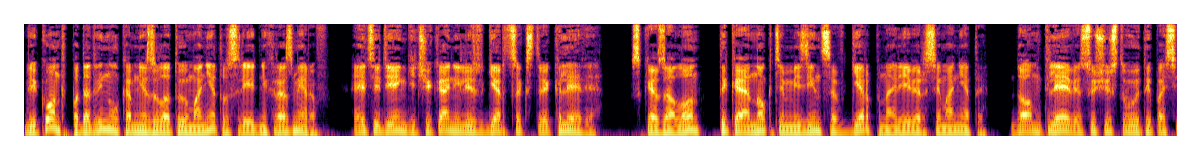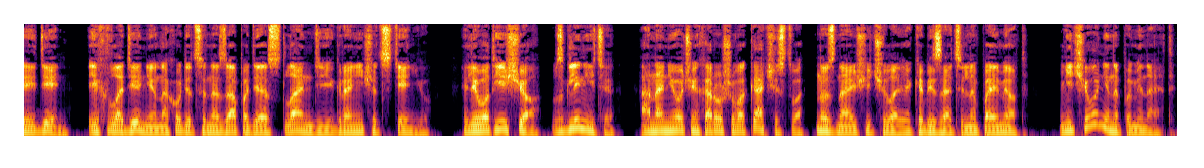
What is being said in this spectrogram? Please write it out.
Виконт пододвинул ко мне золотую монету средних размеров. «Эти деньги чеканились в герцогстве Клеве», — сказал он, тыкая ногтем мизинца в герб на реверсе монеты. «Дом Клеве существует и по сей день. Их владения находятся на западе Остландии и граничат с тенью. Или вот еще, взгляните, она не очень хорошего качества, но знающий человек обязательно поймет. Ничего не напоминает?»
